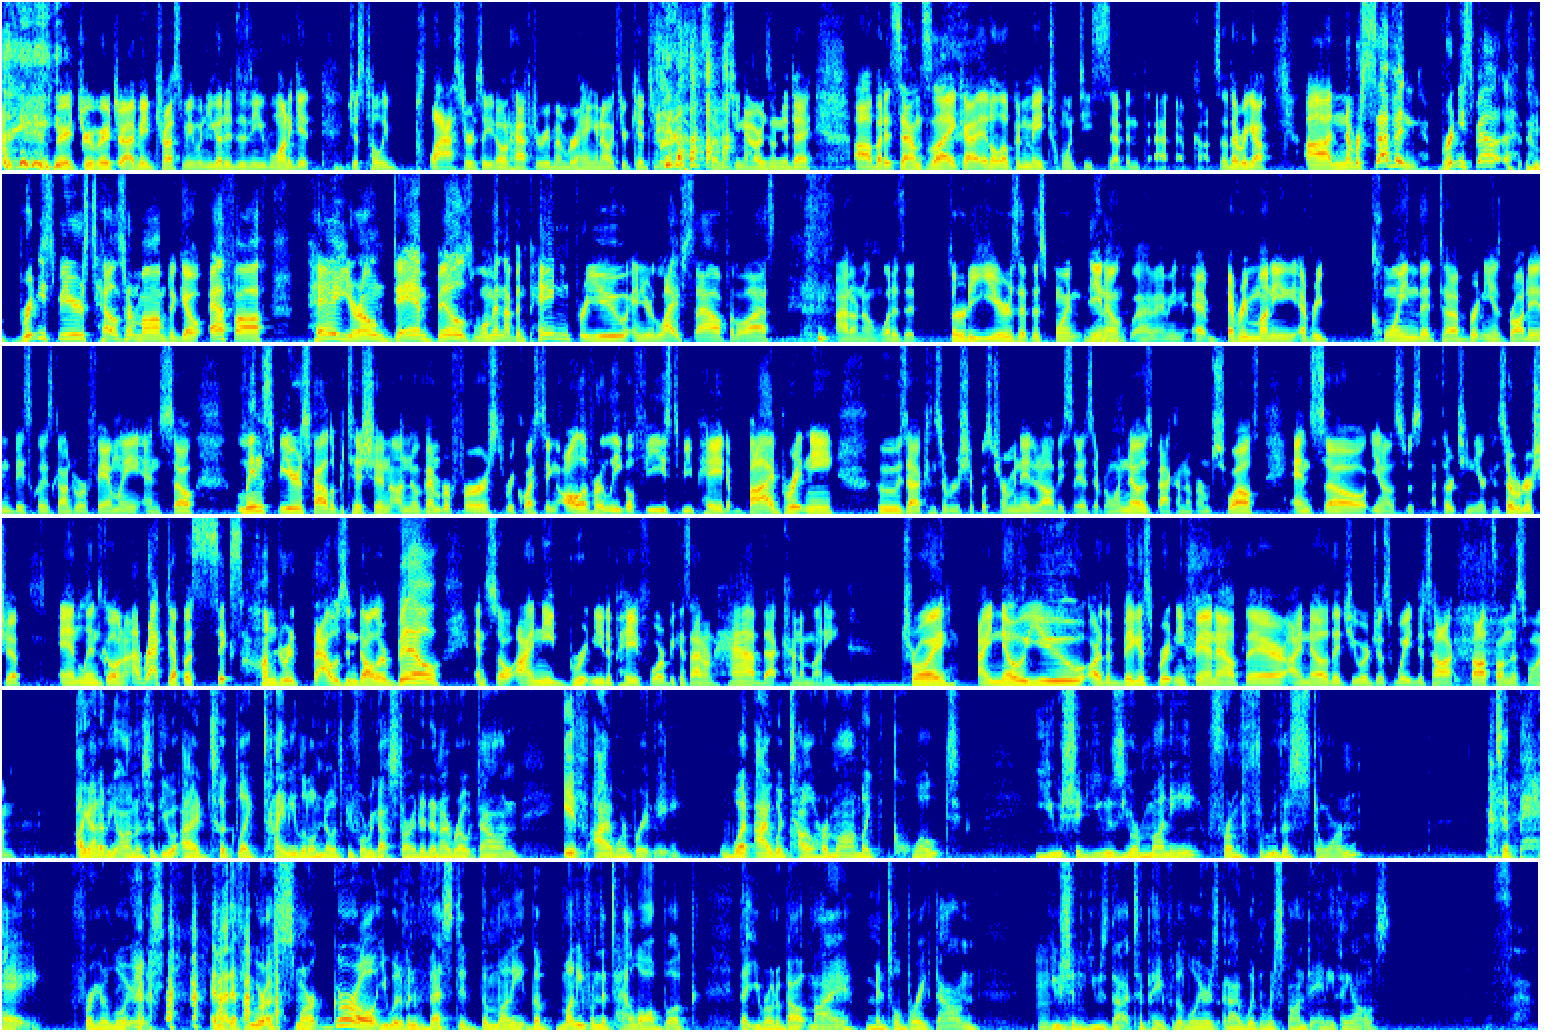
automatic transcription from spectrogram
very true, very true. I mean, trust me, when you go to Disney, you want to get just totally plastered so you don't have to remember hanging out with your kids for 17 hours in a day. Uh, but it sounds like uh, it'll open May 27th at Epcot. So there we go. Uh, number seven, Britney, Spe- Britney Spears tells her mom to go F off. Pay your own damn bills, woman. I've been paying for you and your lifestyle for the last, I don't know, what is it, 30 years at this point? Yeah. You know, I mean, every money, every coin that uh, Britney has brought in basically has gone to her family. And so Lynne Spears filed a petition on November 1st requesting all of her legal fees to be paid by Britney, whose uh, conservatorship was terminated, obviously, as everyone knows, back on November 12th. And so, you know, this was a 13 year conservatorship. And Lynne's going, I racked up a $600,000 bill. And so I need Britney to pay for it because I don't have that kind of money. Troy, I know you are the biggest Britney fan out there. I know that you are just waiting to talk. Thoughts on this one? I gotta be honest with you. I took like tiny little notes before we got started, and I wrote down if I were Britney, what I would tell her mom, like quote, you should use your money from through the storm to pay for your lawyers. and that if you were a smart girl, you would have invested the money, the money from the tell-all book that you wrote about my mental breakdown. You should Mhm. use that to pay for the lawyers, and I wouldn't respond to anything else.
